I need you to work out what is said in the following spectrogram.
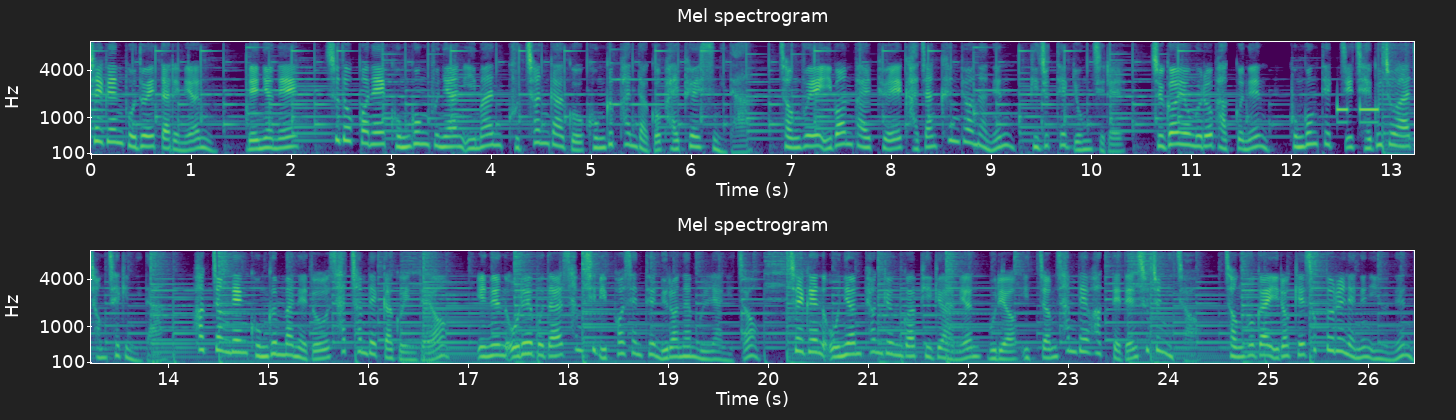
최근 보도에 따르면 내년에 수도권에 공공분양 2만 9천 가구 공급한다고 발표했습니다. 정부의 이번 발표의 가장 큰 변화는 비주택 용지를 주거용으로 바꾸는 공공택지 재구조화 정책입니다. 확정된 공급만 해도 4,100가구인데요. 이는 올해보다 32% 늘어난 물량이죠. 최근 5년 평균과 비교하면 무려 2.3배 확대된 수준이죠. 정부가 이렇게 속도를 내는 이유는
